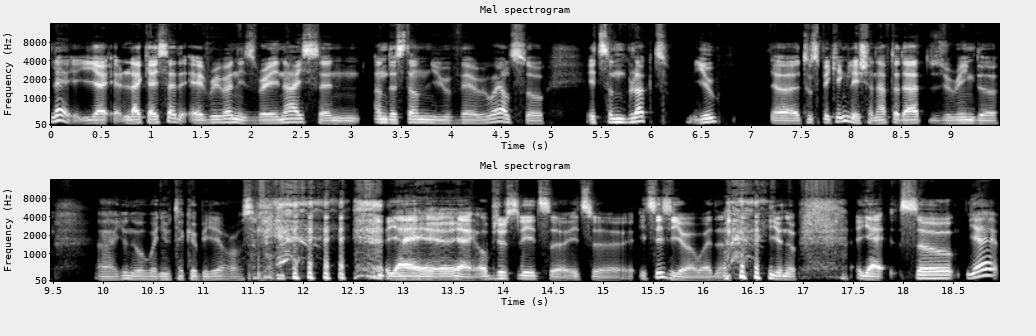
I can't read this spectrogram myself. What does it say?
yeah, yeah, like I said, everyone is very nice and understand you very well, so it's unblocked you uh, to speak English, and after that, during the uh, you know, when you take a beer or something. yeah, yeah, yeah, Obviously, it's uh, it's uh, it's easier when you know. Yeah. So yeah,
